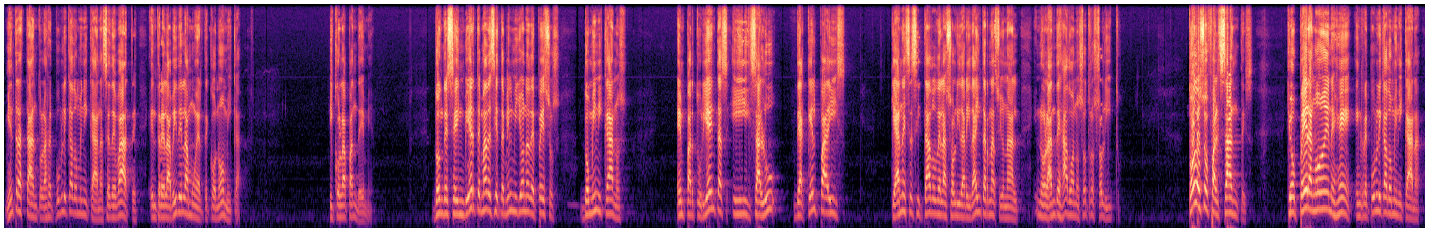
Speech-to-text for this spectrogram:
Mientras tanto, la República Dominicana se debate entre la vida y la muerte económica y con la pandemia donde se invierte más de 7 mil millones de pesos dominicanos en parturientas y salud de aquel país que ha necesitado de la solidaridad internacional y nos la han dejado a nosotros solitos. Todos esos falsantes que operan ONG en República Dominicana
